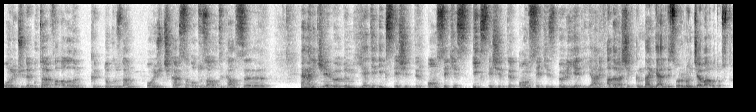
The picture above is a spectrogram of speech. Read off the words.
13'ü de bu tarafa alalım. 49'dan 13 çıkarsa 36 kalsın. Hemen ikiye böldüm. 7x eşittir 18. x eşittir 18 bölü 7. Yani Adana şıkkından geldi sorunun cevabı dostum.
